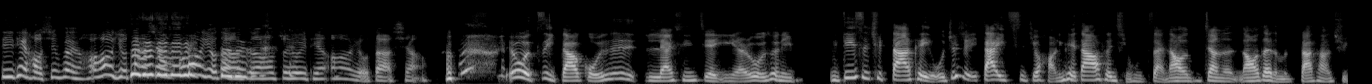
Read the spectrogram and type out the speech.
第一天好兴奋，哦，有大象，哦，有大象，然后最后一天啊，有大象。因为我自己搭过，我就是良心建议啊，如果说你。你第一次去搭可以，我就觉得搭一次就好。你可以搭到奋起湖站，然后这样的，然后再怎么搭上去。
